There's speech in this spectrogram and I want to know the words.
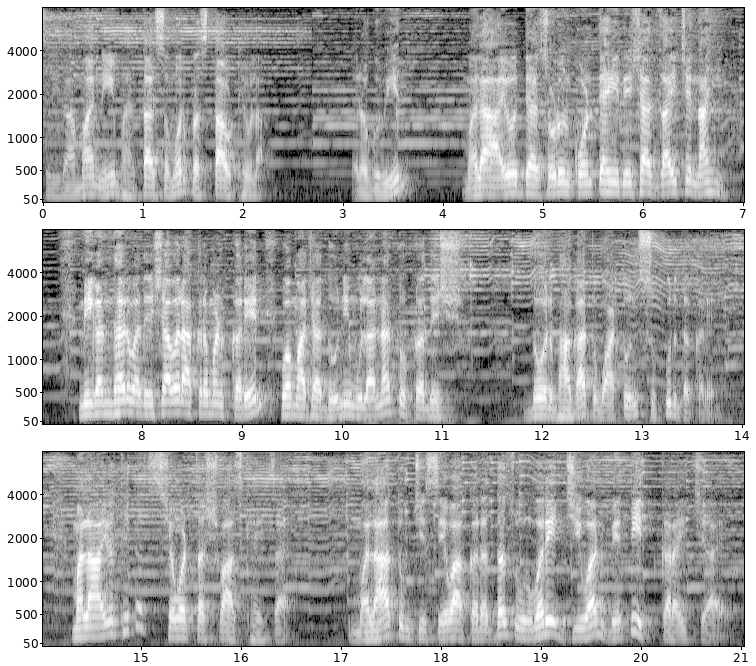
श्रीरामाने भरतासमोर प्रस्ताव ठेवला. रघुवीर मला अयोध्या सोडून कोणत्याही देशात जायचे नाही. मी गंधर्व देशावर आक्रमण करेन व माझ्या दोन्ही मुलांना तो प्रदेश दोन भागात वाटून सुपूर्द करेन. मला अयोध्येतच शेवटचा श्वास घ्यायचा आहे. मला तुमची सेवा करतच उर्वरित जीवन व्यतीत करायचे आहे.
